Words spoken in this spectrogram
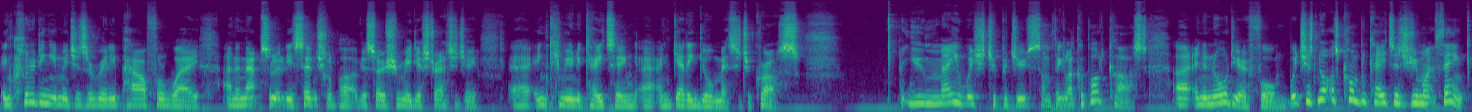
including images, a really powerful way and an absolutely essential part of your social media strategy uh, in communicating uh, and getting your message across you may wish to produce something like a podcast uh, in an audio form, which is not as complicated as you might think.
